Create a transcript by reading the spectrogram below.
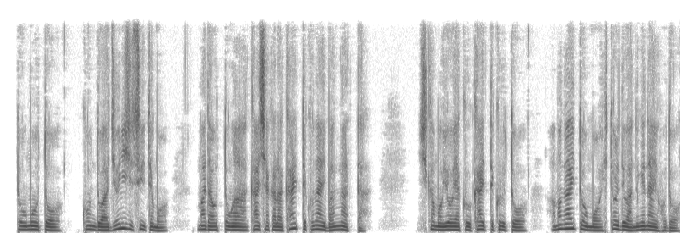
と思うと今度は12時過ぎてもまだ夫が会社から帰ってこない晩があった。しかもようやく帰ってくると雨街灯も一人では脱げないほど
